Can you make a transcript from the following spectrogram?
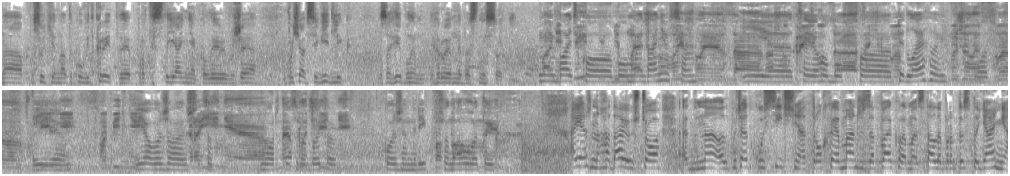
на по суті на таку відкрите протистояння, коли вже почався відлік загиблим героям Небесної Сотні. Мій батько був майданівцем, і це його був е, підлеглий. От. І Я вважаю, що це варто зробити кожен рік, вшановувати їх. А я ж нагадаю, що на початку січня трохи менш запеклими стали протистояння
